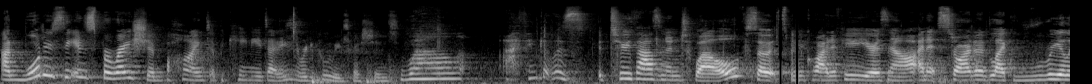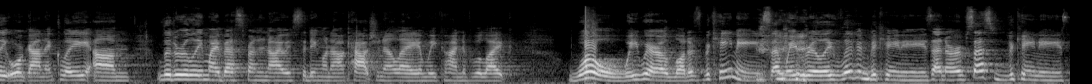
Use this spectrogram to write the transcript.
And what is the inspiration behind a Bikini Day? These are really cool, these questions. Well, I think it was 2012, so it's been quite a few years now, and it started like really organically. Um, literally, my best friend and I were sitting on our couch in LA, and we kind of were like, Whoa, we wear a lot of bikinis and we really live in bikinis and are obsessed with bikinis.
